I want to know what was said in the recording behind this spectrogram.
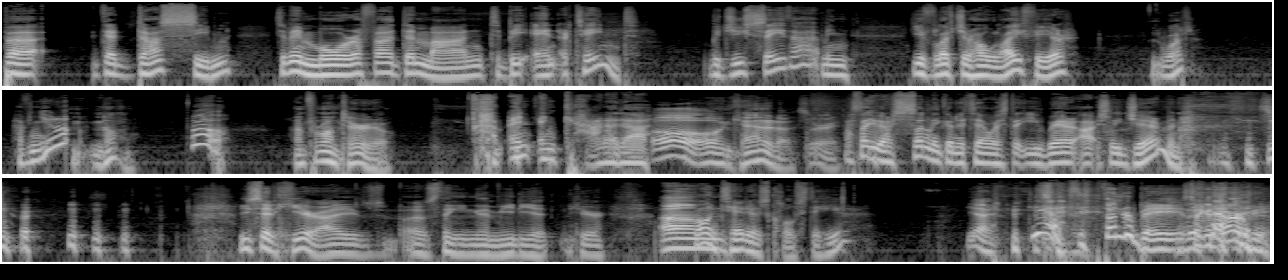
but there does seem to be more of a demand to be entertained. Would you say that? I mean, you've lived your whole life here, What? haven't you? Not? No, Oh, I'm from Ontario. in in Canada. Oh, oh, in Canada. Sorry. I thought you were suddenly going to tell us that you were actually German. You said here. I was, I was thinking immediate here. Um, oh, Ontario's close to here. yeah. Yeah. Thunder Bay. It's like a derby.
